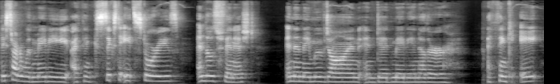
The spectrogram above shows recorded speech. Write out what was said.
they started with maybe I think six to eight stories, and those finished, and then they moved on and did maybe another, I think eight,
